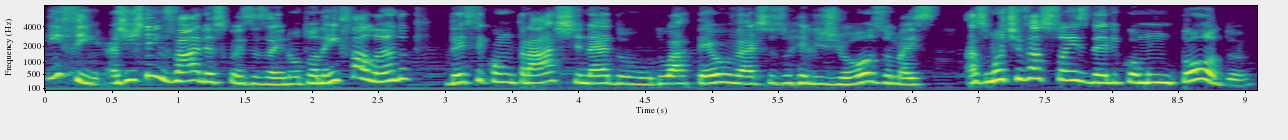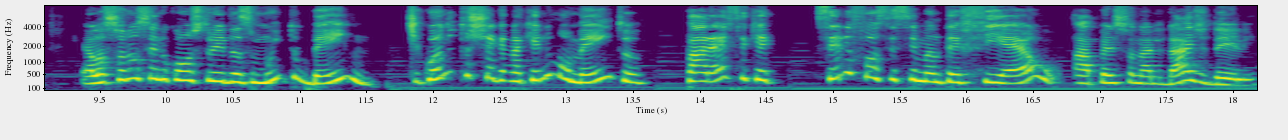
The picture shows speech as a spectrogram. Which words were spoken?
Enfim, a gente tem várias coisas aí. Não tô nem falando desse contraste, né, do, do ateu versus o religioso, mas as motivações dele como um todo, elas foram sendo construídas muito bem, que quando tu chega naquele momento, parece que se ele fosse se manter fiel à personalidade dele,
